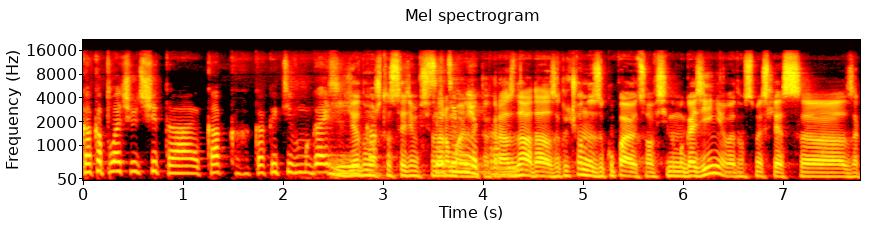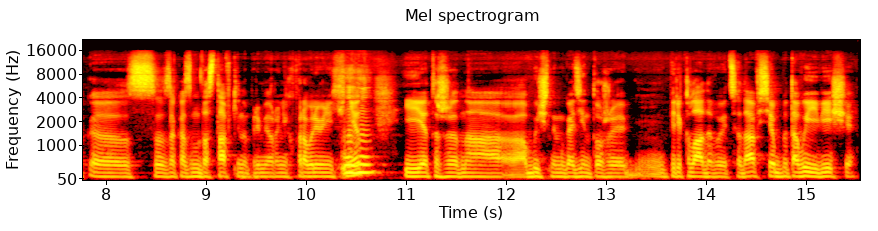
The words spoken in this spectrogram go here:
Как оплачивать счета, как, как идти в магазин. Я думаю, как- что с этим все с этим нормально. нет как раз, проблем. да, да. Заключенные закупаются во всем магазине, в этом смысле с, э, э, с заказом доставки, например, у них проблем никаких нет. Мгм. И это же на обычный магазин тоже перекладывается, да, все бытовые вещи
